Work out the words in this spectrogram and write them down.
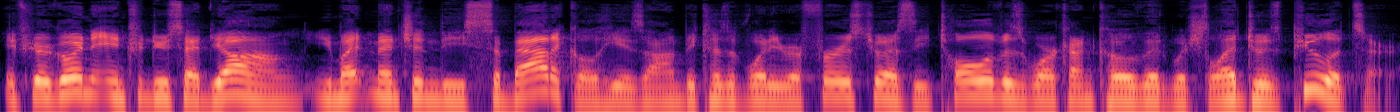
If you're going to introduce Ed Yong, you might mention the sabbatical he is on because of what he refers to as the toll of his work on COVID, which led to his Pulitzer.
